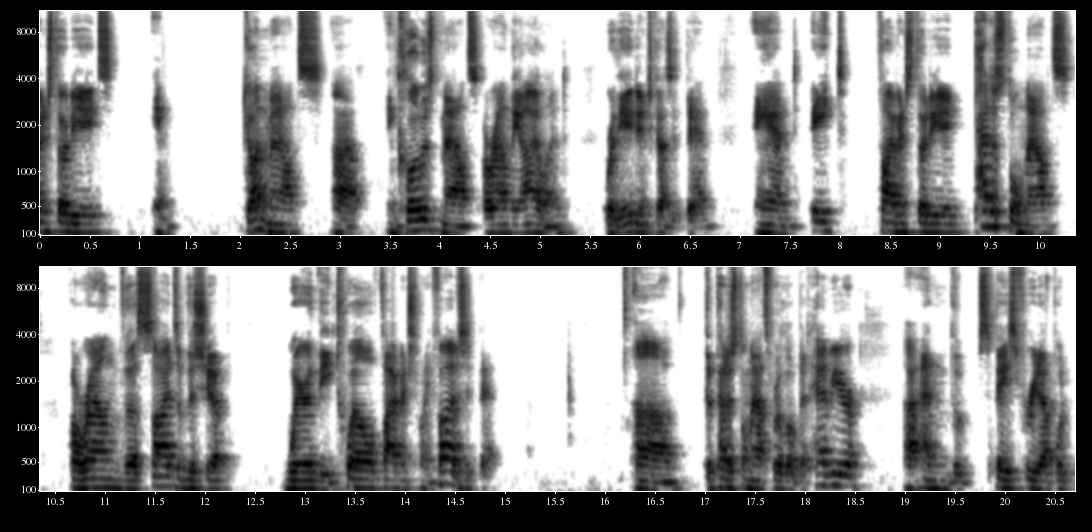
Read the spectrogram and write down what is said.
inch 38s in gun mounts, uh, enclosed mounts around the island where the eight inch guns had been, and eight five inch 38 pedestal mounts around the sides of the ship where the 12 five inch 25s had been. Uh, the pedestal mounts were a little bit heavier, uh, and the space freed up would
